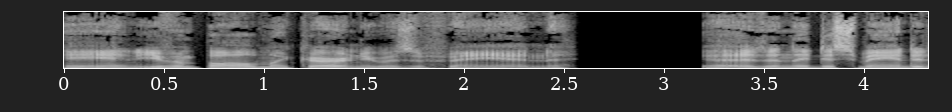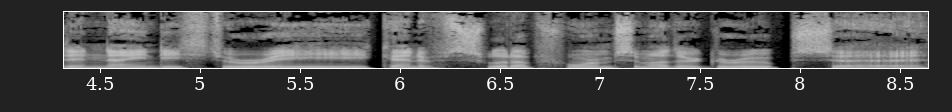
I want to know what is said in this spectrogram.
And even Paul McCartney was a fan. Uh, then they disbanded in 93, kind of split up, formed some other groups. Uh,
